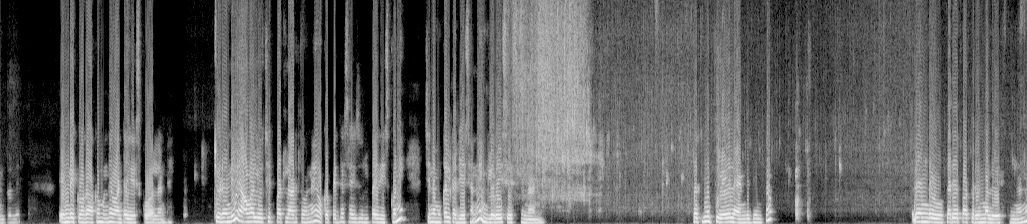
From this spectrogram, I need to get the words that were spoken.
ఉంటుంది. ఎండ ఎక్కువ కాకముందే వంట చేసుకోవాలండి. చూడండి ఆవాలు చిట్పట్లాడుతూనే ఒక పెద్ద సైజు ఉల్లిపాయ తీసుకొని చిన్న ముక్కలు కట్ చేశాను ఇందులో వేసేస్తున్నాను. పచ్చిమిర్చి వేయలే అండి దీంతో రెండు కరివేపాకు రెమ్మలు వేస్తున్నాను.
